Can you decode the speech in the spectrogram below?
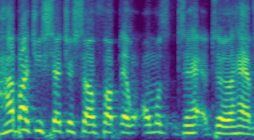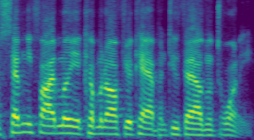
How about you set yourself up to almost to, ha- to have 75 million coming off your cap in 2020?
